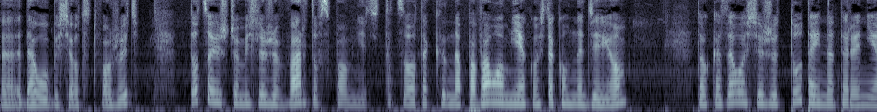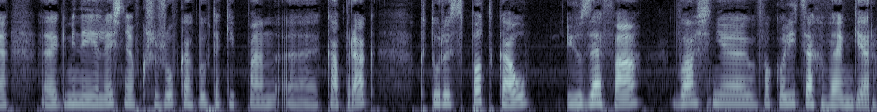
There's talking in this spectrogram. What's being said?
e, dałoby się odtworzyć. To, co jeszcze myślę, że warto wspomnieć, to co tak napawało mnie jakąś taką nadzieją, to okazało się, że tutaj na terenie e, gminy Jeleśnia w Krzyżówkach był taki pan e, Kaprak, który spotkał Józefa właśnie w okolicach Węgier.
